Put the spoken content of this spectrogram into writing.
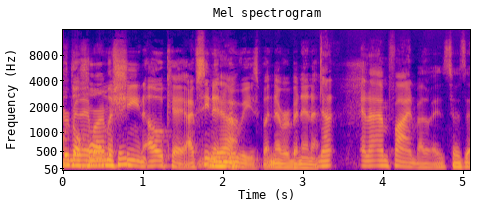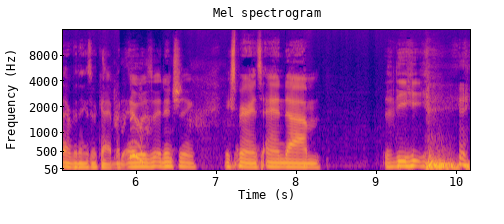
the been in an whole MRI machine. Okay, I've seen it Yeah. in movies, but never been in it. And, and I'm fine, by the way. Says everything's okay, but it was an interesting experience. And um, the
